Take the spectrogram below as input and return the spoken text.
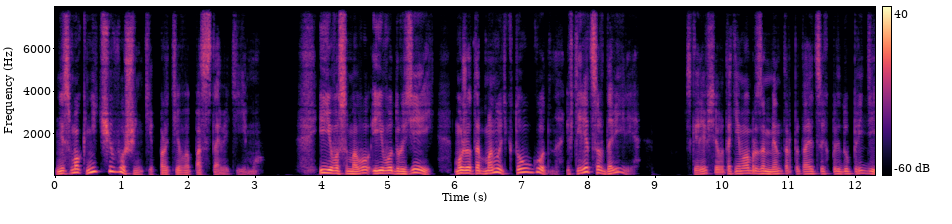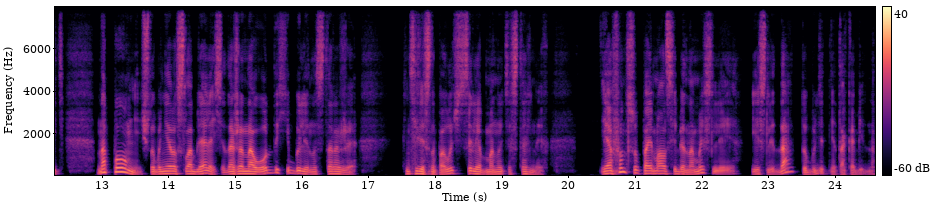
не смог ничегошеньки противопоставить ему. И его самого, и его друзей может обмануть кто угодно и втереться в доверие. Скорее всего, таким образом ментор пытается их предупредить, напомнить, чтобы не расслаблялись и даже на отдыхе были на стороже. Интересно, получится ли обмануть остальных? И Афонсу поймал себя на мысли, если да, то будет не так обидно.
